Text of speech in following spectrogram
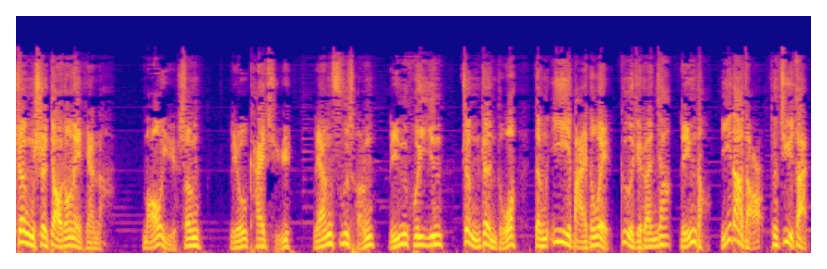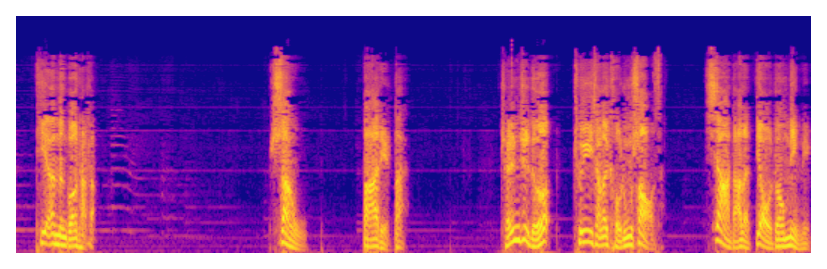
正式吊装那天呢，毛宇生。刘开渠、梁思成、林徽因、郑振铎等一百多位各界专家领导一大早就聚在天安门广场上。上午八点半，陈志德吹响了口中哨子，下达了吊装命令。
